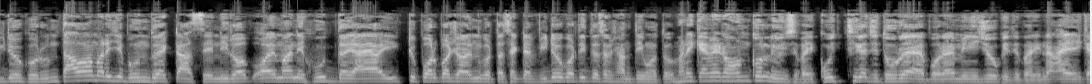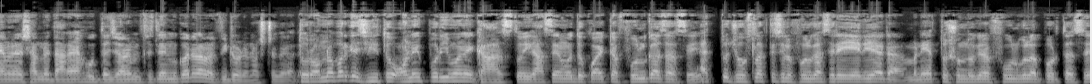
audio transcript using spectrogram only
ভিডিও করুম। তাও আমার এই যে বন্ধু একটা আছে নীরব ওই মানে হুদ দেয় আয়া একটু পর পর জয়েন করতেছে একটা ভিডিও করতে দিতেছেন শান্তি মতো। মানে ক্যামেরা অন করলে হয়েছে ভাই কই থেকে যে দৌড়ে আয়া পরে আমি নিজেও পেতে পারি না। আয় এই ক্যামেরার সামনে দাঁড়ায় হুদ দেয় জয়েন ফিল্ম করে আমার ভিডিওটা নষ্ট করে। তো রমনা পার্কে যেহেতু অনেক পরিমাণে গাছ তো এই গাছের মধ্যে কয়েকটা ফুল গাছ আছে। এত জোস লাগতেছিল ফুল গাছের এই এরিয়াটা মানে এত সুন্দর করে ফুলগুলা পড়তেছে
